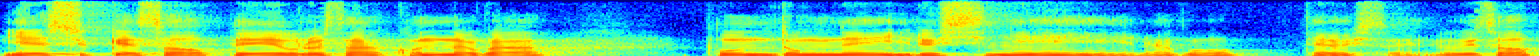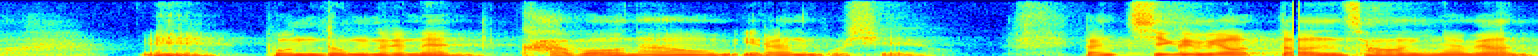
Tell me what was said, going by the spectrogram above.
예수께서 배에 오르사 건너가 본 동네에 이르시니라고 되어 있어요. 여기서 예, 본 동네는 가버나움이라는 곳이에요. 그러니까 지금이 어떤 상황이냐면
